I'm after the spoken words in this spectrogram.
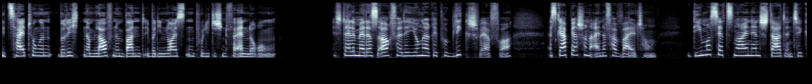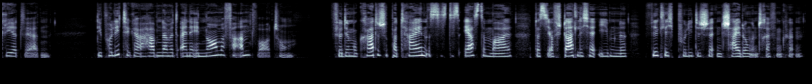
Die Zeitungen berichten am laufenden Band über die neuesten politischen Veränderungen. Ich stelle mir das auch für die junge Republik schwer vor. Es gab ja schon eine Verwaltung. Die muss jetzt neu in den Staat integriert werden. Die Politiker haben damit eine enorme Verantwortung. Für demokratische Parteien ist es das erste Mal, dass sie auf staatlicher Ebene wirklich politische Entscheidungen treffen können.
